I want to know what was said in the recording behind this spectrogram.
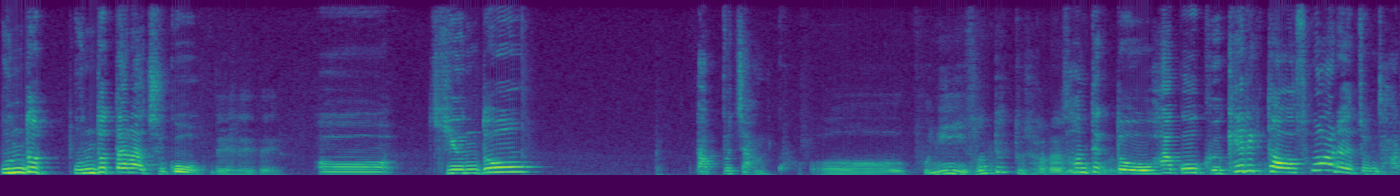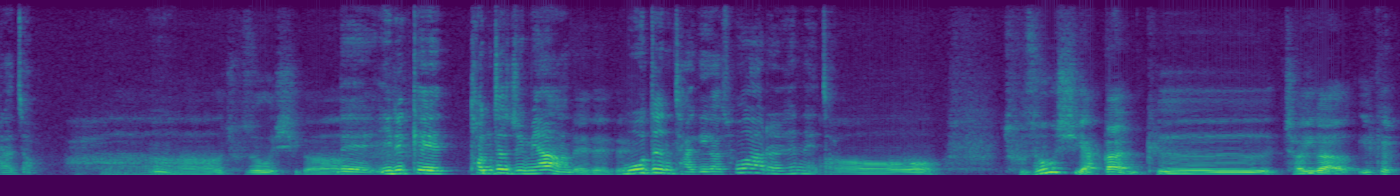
운도 운도 따라주고 네네네. 어 기운도 나쁘지 않고 어, 본인이 선택도 잘하는? 선택도 하고 그 캐릭터 소화를 좀 잘하죠. 아, 조승우 씨가. 네 이렇게 던져주면 네네네. 뭐든 자기가 소화를 해내죠. 어, 조승우 씨 약간 그, 저희가 이렇게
